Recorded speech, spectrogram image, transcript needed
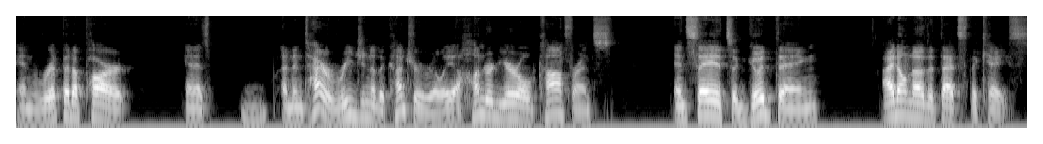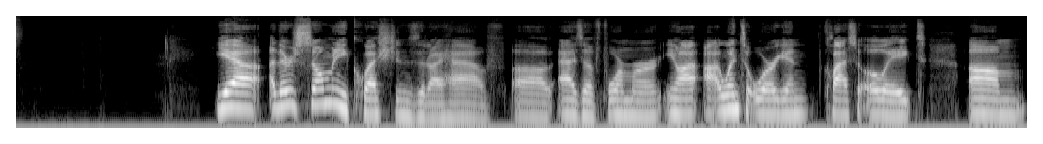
and rip it apart? And it's an entire region of the country, really, a hundred year old conference, and say it's a good thing. I don't know that that's the case. Yeah, there's so many questions that I have uh, as a former. You know, I, I, went to Oregon, class of 08. Um,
